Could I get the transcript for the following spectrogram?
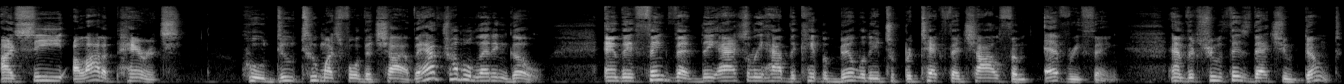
I see a lot of parents who do too much for the child. They have trouble letting go. And they think that they actually have the capability to protect their child from everything. And the truth is that you don't.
